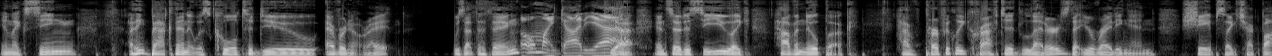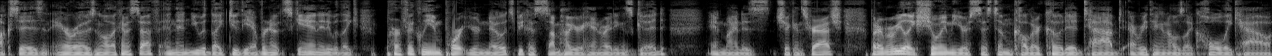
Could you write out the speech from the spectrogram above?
And like seeing, I think back then it was cool to do Evernote, right? Was that the thing? oh my god, yeah. Yeah. And so to see you like have a notebook, have perfectly crafted letters that you're writing in, shapes like check boxes and arrows and all that kind of stuff. And then you would like do the Evernote scan and it would like perfectly import your notes because somehow your handwriting is good and mine is chicken scratch. But I remember you like showing me your system color coded, tabbed, everything. And I was like, holy cow,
